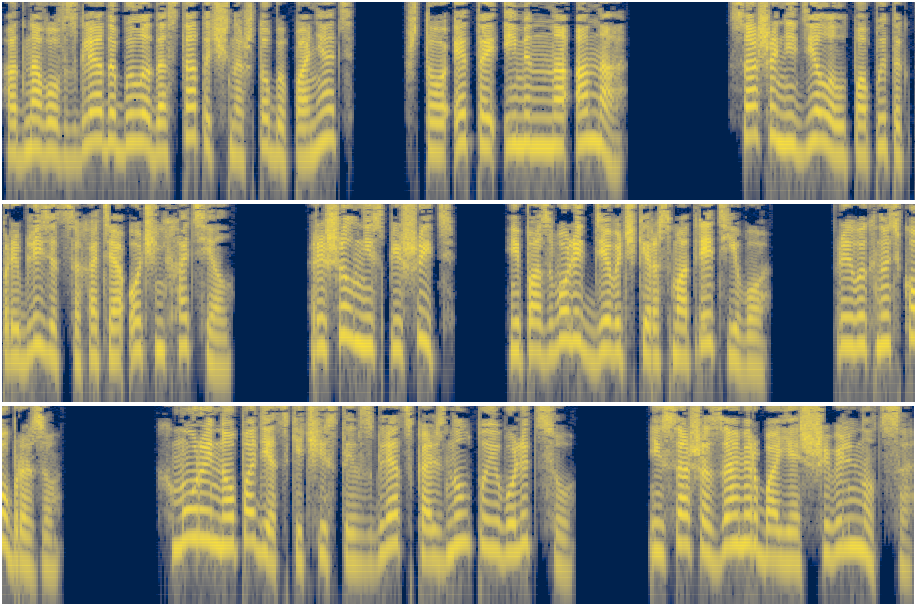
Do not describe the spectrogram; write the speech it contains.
Одного взгляда было достаточно, чтобы понять, что это именно она. Саша не делал попыток приблизиться, хотя очень хотел. Решил не спешить и позволить девочке рассмотреть его, привыкнуть к образу. Хмурый, но по-детски чистый взгляд скользнул по его лицу, и Саша замер, боясь шевельнуться.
